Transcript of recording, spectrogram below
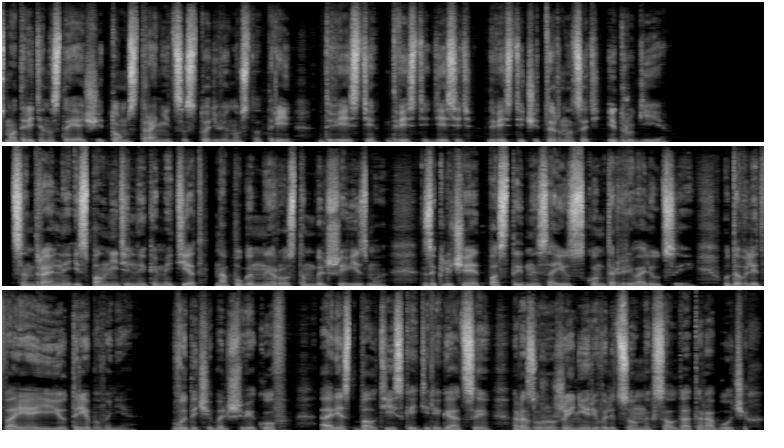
Смотрите настоящий том, страницы 193, 200, 210, 214 и другие. Центральный исполнительный комитет, напуганный ростом большевизма, заключает постыдный союз с контрреволюцией, удовлетворяя её требования: выдача большевиков, арест балтийской делегации, разоружение революционных солдат и рабочих.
